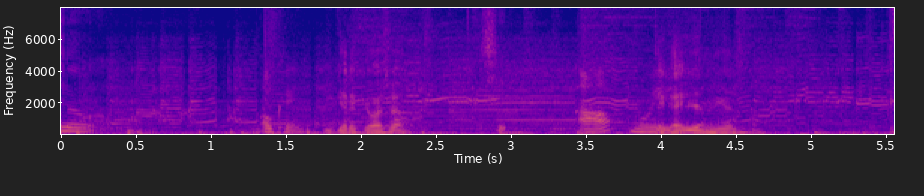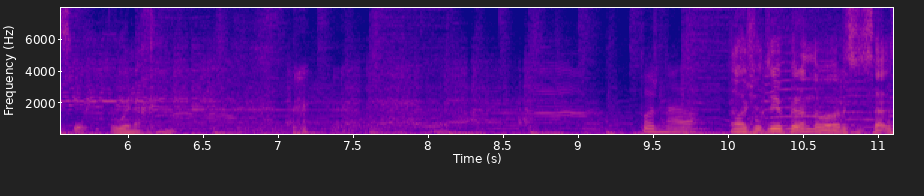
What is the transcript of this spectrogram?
No. Ok. ¿Y quieres que vaya? Sí. Ah, muy Te bien. bien, Miguel. Sí. Qué buena gente. Pues nada. No, yo estoy esperando a ver si, suelta,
